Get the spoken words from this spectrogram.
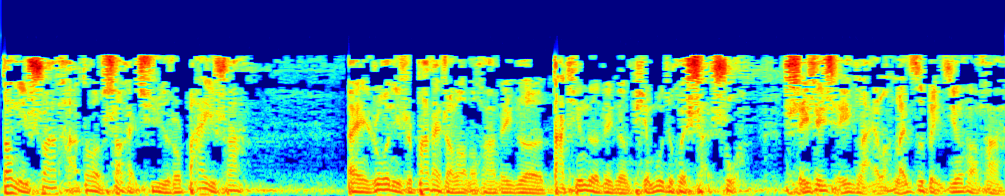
当你刷卡到上海区域的时候，叭一刷，哎，如果你是八代长老的话，这个大厅的这个屏幕就会闪烁，谁谁谁来了，来自北京哈哈，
